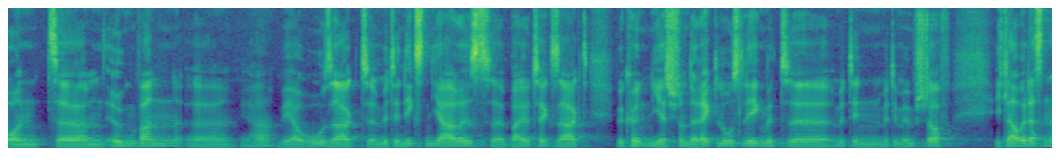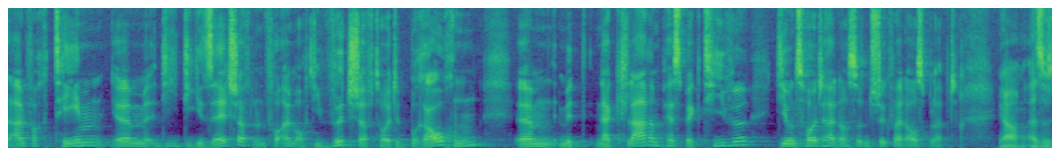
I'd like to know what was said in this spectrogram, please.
Und ähm, irgendwann, äh, ja, WHO sagt äh, Mitte nächsten Jahres, äh, Biotech sagt, wir könnten jetzt schon direkt loslegen mit, äh, mit, den, mit dem Impfstoff. Ich glaube, das sind einfach Themen, ähm, die die Gesellschaft und vor allem auch die Wirtschaft heute brauchen, ähm, mit einer klaren Perspektive, die uns heute halt noch so ein Stück weit ausbleibt. Ja, also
